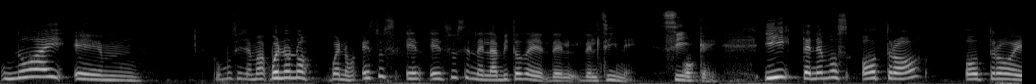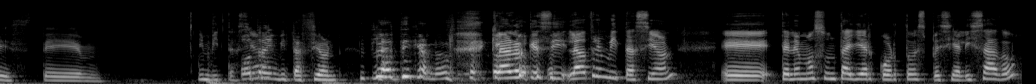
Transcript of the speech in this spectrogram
no hay... Em, ¿Cómo se llama? Bueno, no, bueno, eso es en, eso es en el ámbito del, del cine. Sí. Ok. Y tenemos otro, otro, este... Invitación. Otra invitación. Platícanos. claro que sí. La otra invitación, eh, tenemos un taller corto especializado,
